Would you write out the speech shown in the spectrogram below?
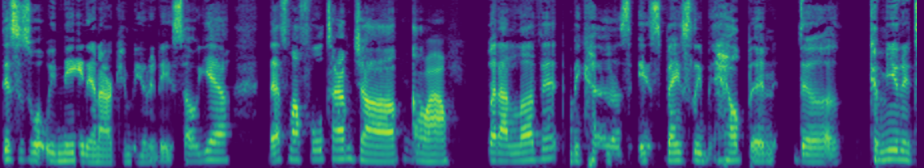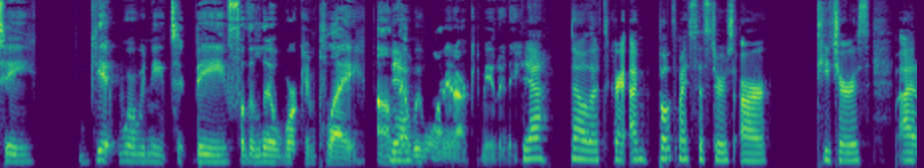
this is what we need in our community. So yeah, that's my full-time job. Oh, wow. But I love it because it's basically helping the community get where we need to be for the live, work, and play um, yeah. that we want in our community. Yeah, no, that's great. I'm both my sisters are teachers. I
